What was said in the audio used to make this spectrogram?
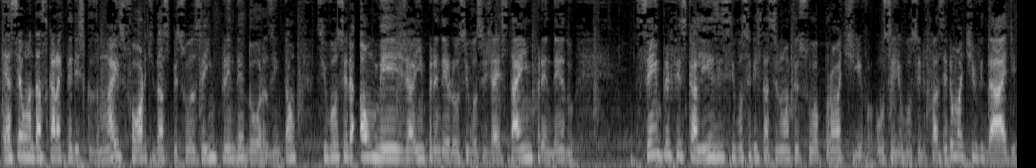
essa é uma das características mais fortes das pessoas empreendedoras. Então, se você almeja empreender ou se você já está empreendendo, Sempre fiscalize se você está sendo uma pessoa proativa, ou seja, você fazer uma atividade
